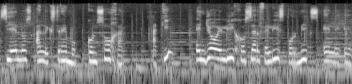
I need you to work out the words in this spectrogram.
Cielos al Extremo con Sojar. Aquí en Yo Elijo Ser Feliz por Mix LR.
